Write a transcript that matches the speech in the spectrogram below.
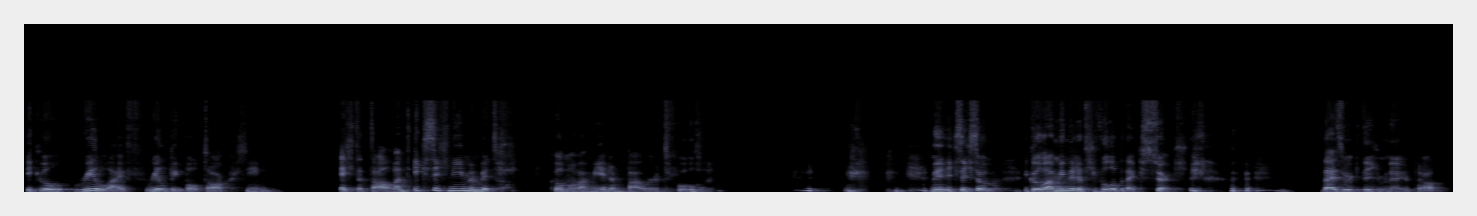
Ik wil real life, real people talk zien. Echte taal. Want ik zeg niet in mijn bed, oh, ik wil me wat meer empowered voelen. Nee, ik zeg zo, ik wil wat minder het gevoel hebben dat ik suk. Dat is hoe ik tegen mijn eigen praat.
